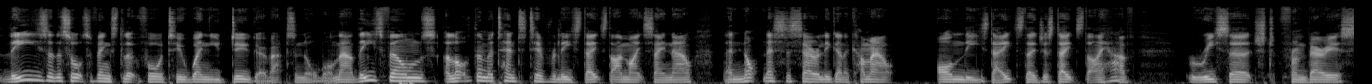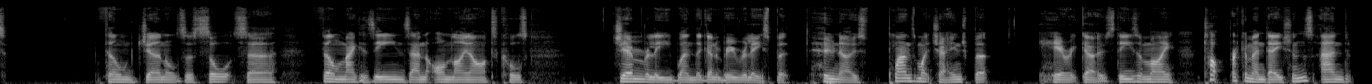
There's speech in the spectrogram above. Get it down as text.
These are the sorts of things to look forward to when you do go back to normal. Now, these films, a lot of them are tentative release dates that I might say now. They're not necessarily going to come out on these dates, they're just dates that I have researched from various film journals of sorts, uh, film magazines, and online articles. Generally, when they're going to be released, but who knows? Plans might change, but here it goes. These are my top recommendations and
